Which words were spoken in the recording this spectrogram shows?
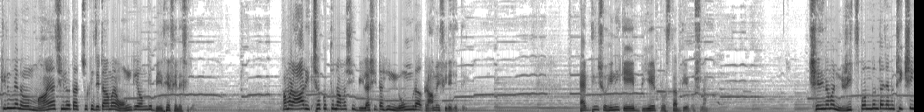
কিরম যেন মায়া ছিল তার চোখে যেটা আমায় অঙ্গে অঙ্গে বেঁধে ফেলেছিল। আমার আর ইচ্ছা করতো না আমার সেই বিলাসিতাহীন নোংরা গ্রামে ফিরে যেতে। একদিন সোহিনীকে বিয়ের প্রস্তাব দিয়ে বসলাম। সেদিন আমার হৃৎস্পন্দনটা যেন ঠিক সেই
